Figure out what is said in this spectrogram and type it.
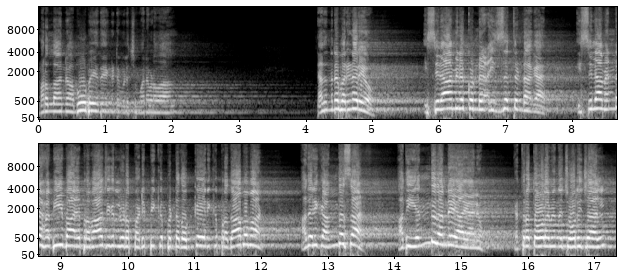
മറല്ലാന്റെ അബൂബൈദ എങ്ങോട്ട് വിളിച്ചു. മോനെ ഇവിടെ വാ. ഞാൻ എന്തിനെ പറയണറിയോ ഇസ്ലാമിനെ കൊണ്ട് ഇസ്സത്ത് ഉണ്ടാകാൻ. ഇസ്ലാം എന്റെ ഹബീബായ പ്രവാചകനിലൂടെ പഠിപ്പിക്കപ്പെട്ടതൊക്കെ എനിക്ക് പ്രതാപമാണ്. അതെനിക്ക് അന്തസ്സാണ്. അത് എന്ത് തന്നെയായാലും എത്രത്തോളം എന്ന് ചോദിച്ചാൽ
